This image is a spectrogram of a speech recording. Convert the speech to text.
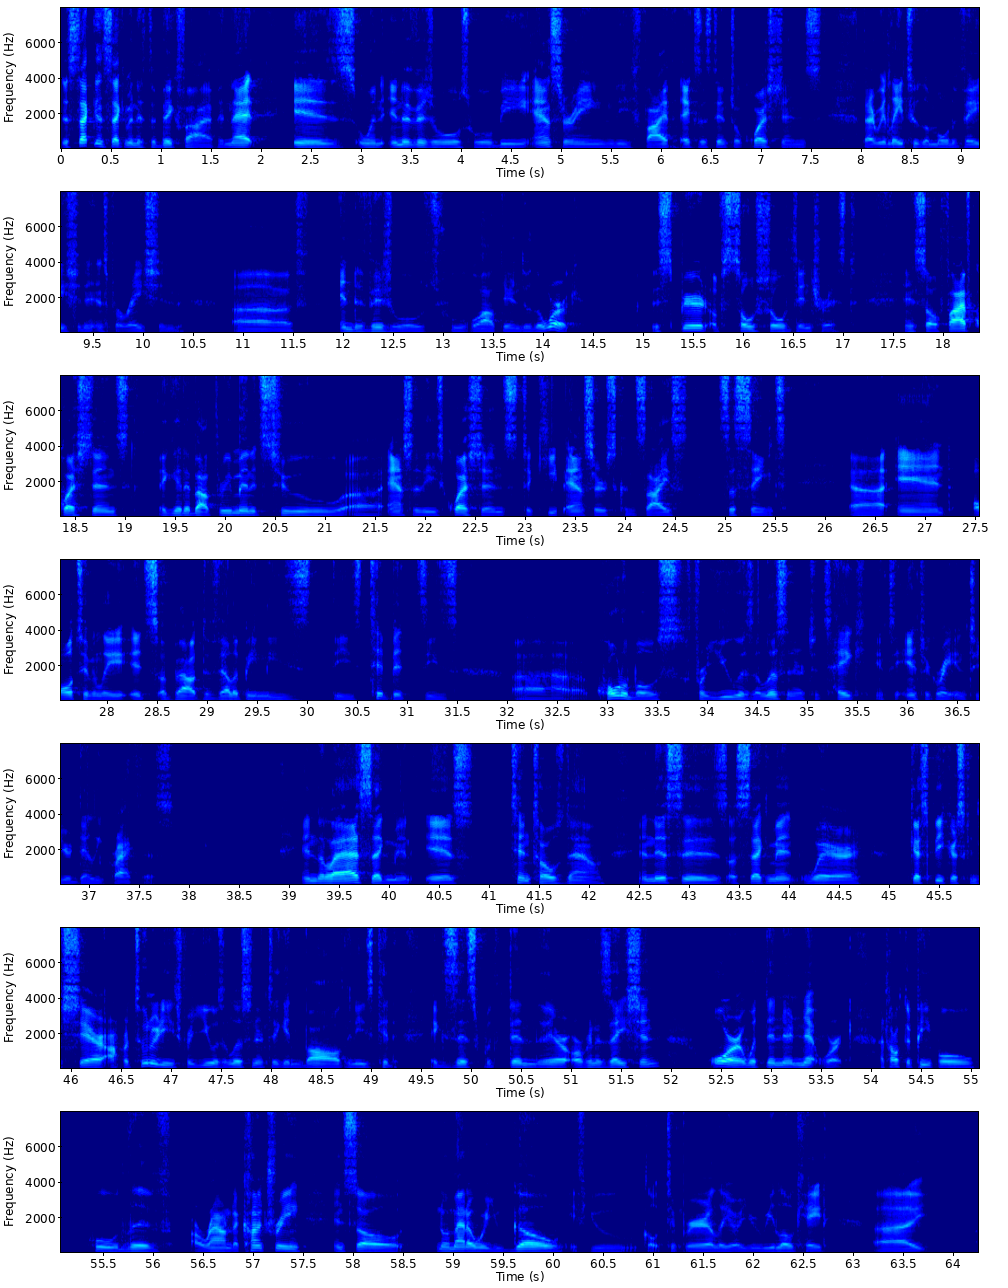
The second segment is the Big Five, and that is when individuals will be answering these five existential questions that relate to the motivation and inspiration of individuals who go out there and do the work. The spirit of social venturist. And so, five questions. They get about three minutes to uh, answer these questions to keep answers concise, succinct, uh, and ultimately it's about developing these these tidbits, these uh, quotables for you as a listener to take and to integrate into your daily practice. And the last segment is 10 Toes Down. And this is a segment where guest speakers can share opportunities for you as a listener to get involved, and these could exist within their organization or within their network. I talk to people who live around the country, and so no matter where you go, if you go temporarily or you relocate, uh,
